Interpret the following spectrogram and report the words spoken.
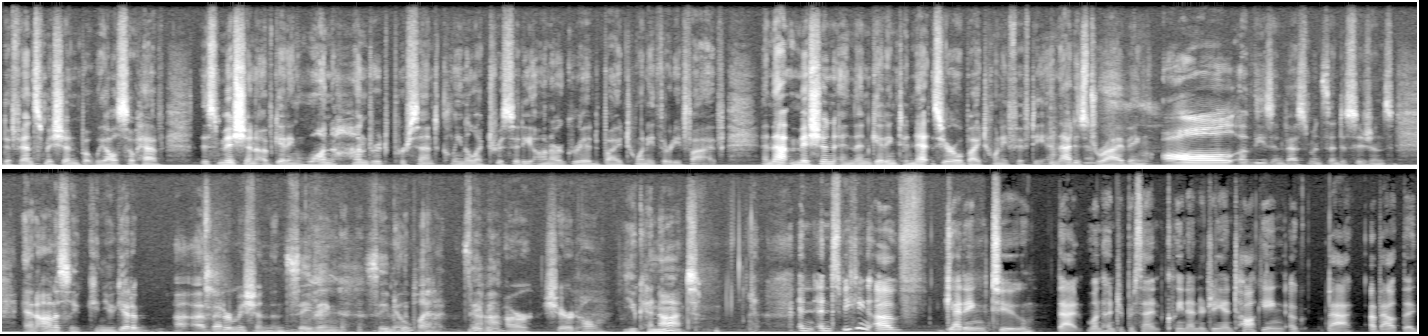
defense mission but we also have this mission of getting 100% clean electricity on our grid by 2035 and that mission and then getting to net zero by 2050 and that is driving all of these investments and decisions. And honestly can you get a, a a better mission than saving saving the planet saving Nuh-uh. our shared home? You cannot. And and speaking of getting to that 100% clean energy and talking ag- back about the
